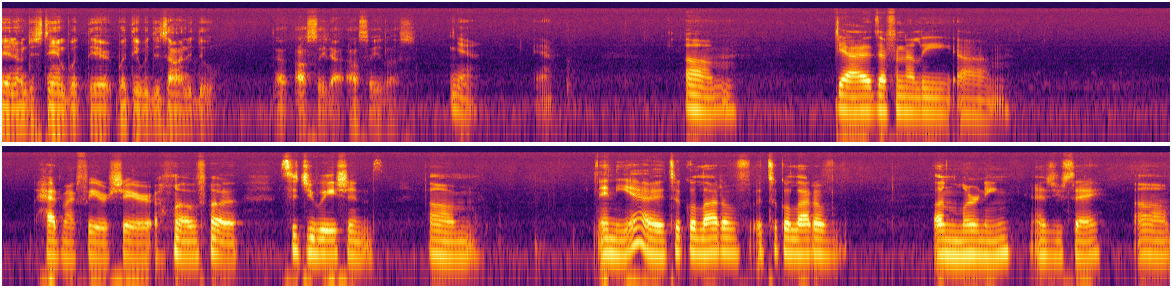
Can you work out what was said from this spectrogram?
and understand what they're what they were designed to do. I- I'll say that. I'll say less. Yeah, yeah. Um, yeah, I definitely um, had my fair share of uh, situations, um, and yeah, it took a lot of it took a lot of unlearning, as you say, um,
